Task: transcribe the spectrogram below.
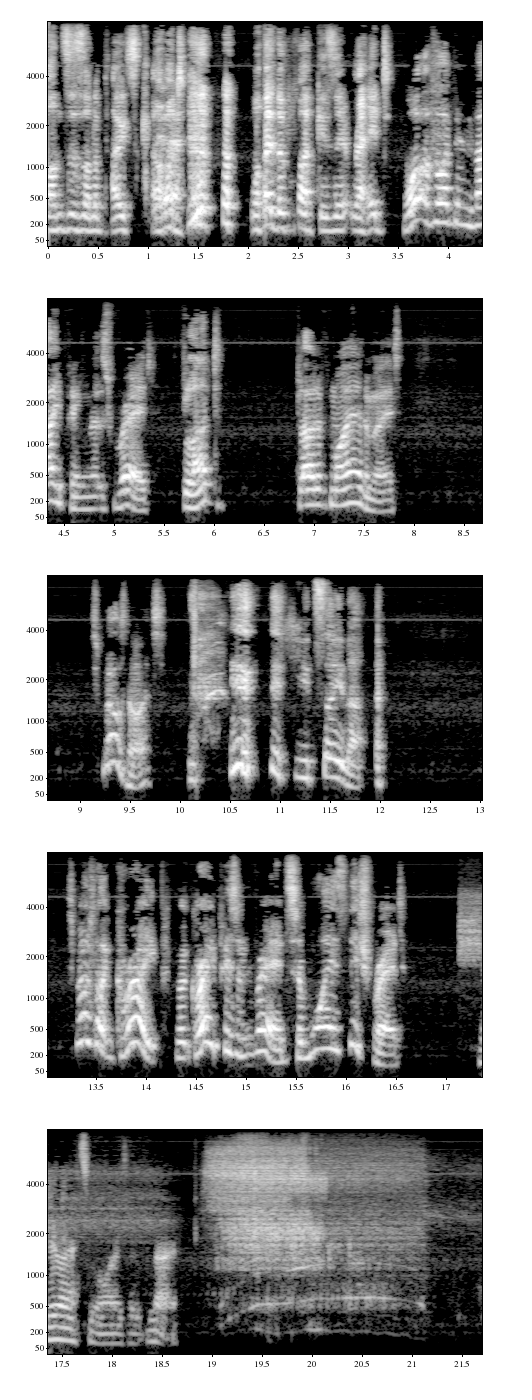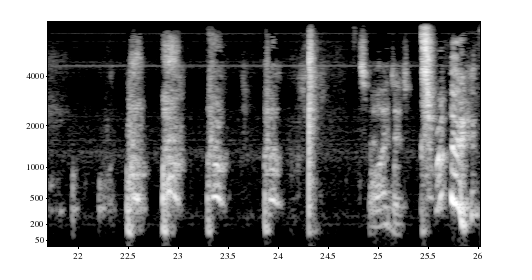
Answers on a postcard. Why the fuck is it red? What have I been vaping that's red? Blood? Blood of my enemies. smells nice. You'd say that. smells like grape, but grape isn't red, so why is this red? New atomizer, no. That's what I did. Smooth!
